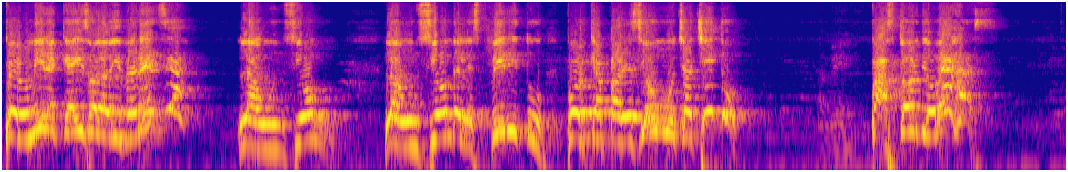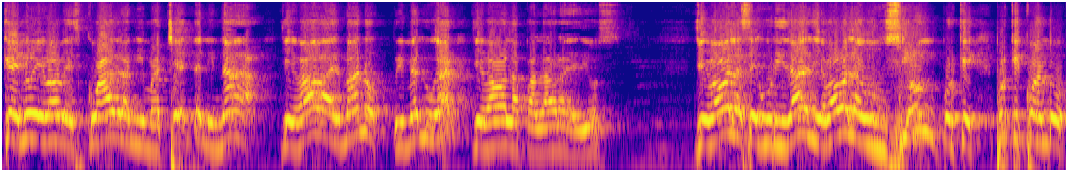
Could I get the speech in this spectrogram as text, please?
Pero mire qué hizo la diferencia la unción, la unción del Espíritu, porque apareció un muchachito, pastor de ovejas, que no llevaba escuadra, ni machete, ni nada. Llevaba, hermano, primer lugar, llevaba la palabra de Dios. Llevaba la seguridad, llevaba la unción, porque, porque cuando,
